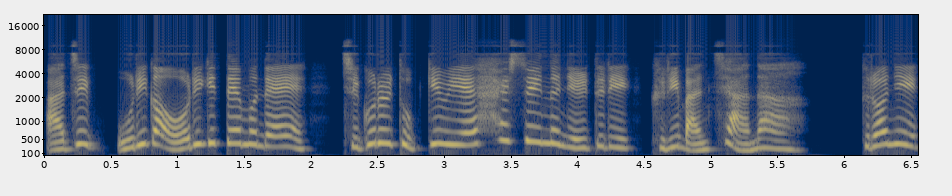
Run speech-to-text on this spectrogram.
아직 우리가 어리기 때문에 지구를 돕기 위해 할 수 있는 일들이 그리 많지 않아. 그러니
